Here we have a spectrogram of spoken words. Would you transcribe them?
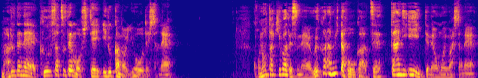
まるでね、空撮でもしているかのようでしたね。この滝はですね、上から見た方が絶対にいいってね、思いましたね。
